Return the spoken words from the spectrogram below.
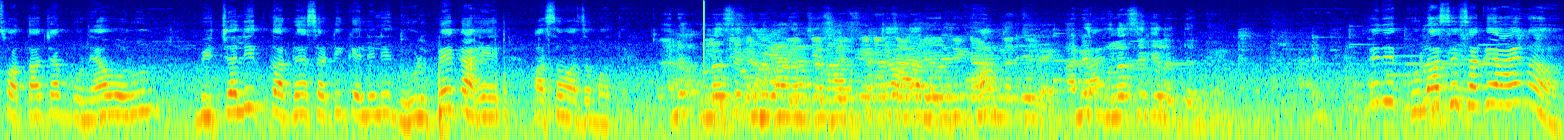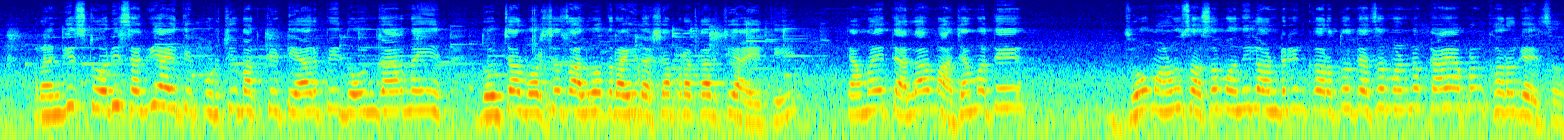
स्वतःच्या गुन्ह्यावरून विचलित करण्यासाठी केलेली धुळफेक आहे असं माझं मत आहे. अनेक खुलासे केले अनेक खुलासे केलेत त्यांनी. नाही ते खुलासे सगळे आहे ना. रंगीत स्टोरी सगळी आहे ती. पुढची मागची टी आर पी दोन चार नाही दोन चार वर्ष चालवत राहील अशा प्रकारची आहे ती. त्यामुळे त्याला माझ्या मते जो माणूस असं मनी लॉन्ड्रिंग करतो त्याचं म्हणणं काय आपण खरं घ्यायचं?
